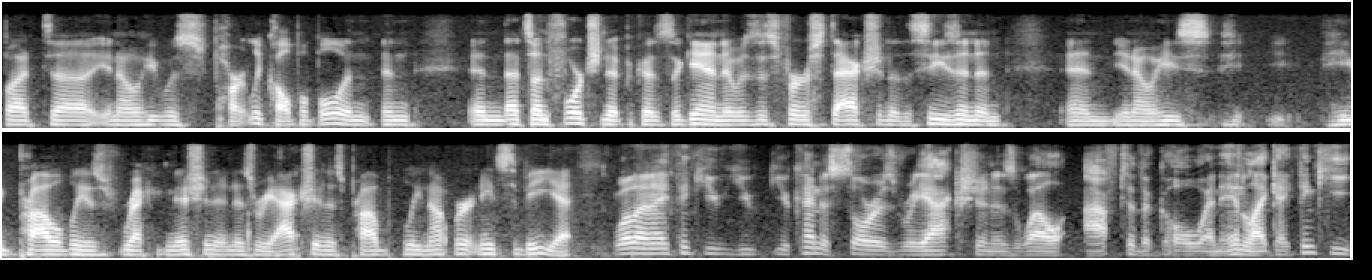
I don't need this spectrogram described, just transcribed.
but uh, you know he was partly culpable, and, and and that's unfortunate because again it was his first action of the season, and and you know he's he, he probably his recognition and his reaction is probably not where it needs to be yet. Well, and I think you you, you kind of saw his reaction as well after the goal went in. Like I think he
